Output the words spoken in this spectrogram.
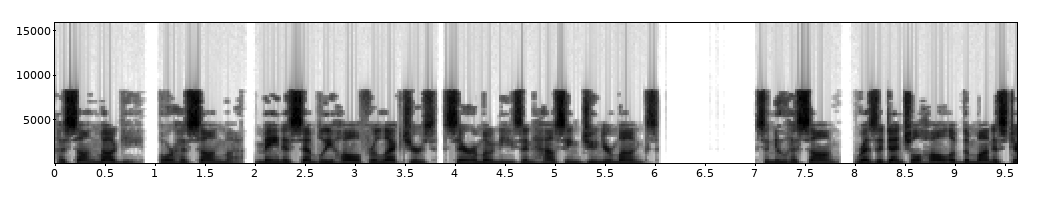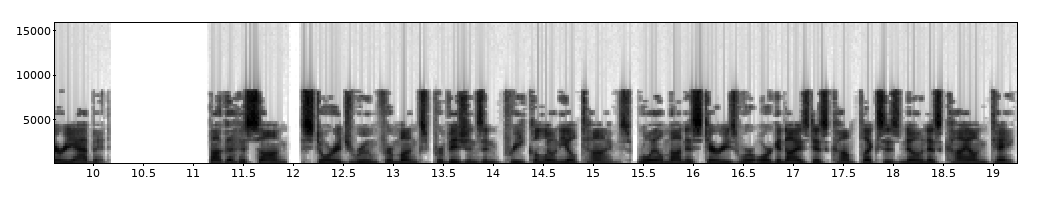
Hasangmagi, or Hasangma, main assembly hall for lectures, ceremonies and housing junior monks. Sanu Hasang, residential hall of the monastery abbot Baga Hasang, storage room for monks' provisions in pre-colonial times. Royal monasteries were organized as complexes known as Kyaung Take,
